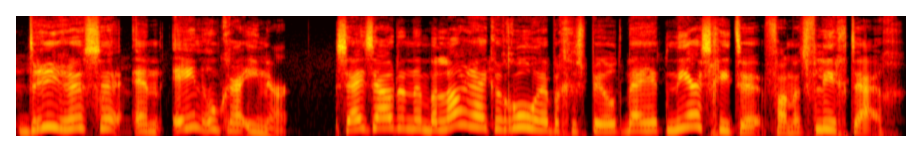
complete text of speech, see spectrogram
drie Russen en één Oekraïner. Zij zouden een belangrijke rol hebben gespeeld bij het neerschieten van het vliegtuig.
